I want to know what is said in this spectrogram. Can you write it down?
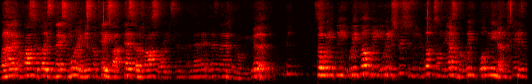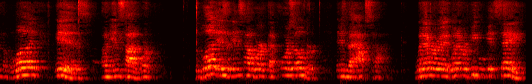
when I make my frosted flakes the next morning, it's gonna taste like pesto frosted flakes, and, and that, that's not gonna be good. So we we we, felt, we we as Christians we can focus on the outside, but we, what we need to understand is that the blood is an inside work. The blood is an inside work that pours over into the outside. Whenever it, whenever people get saved,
